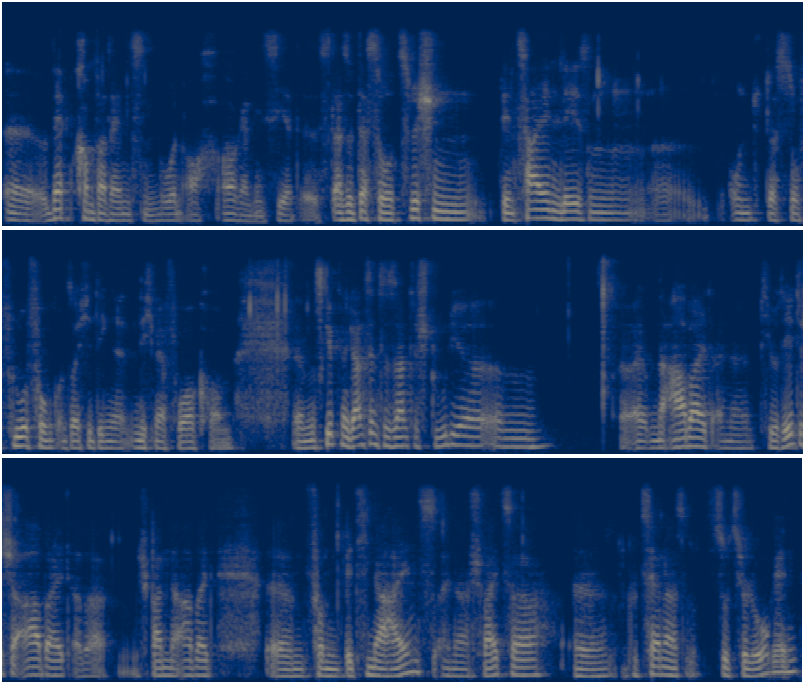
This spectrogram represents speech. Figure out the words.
äh, Webkonferenzen nun auch organisiert ist. Also das so zwischen den Zeilen lesen äh, und dass so Flurfunk und solche Dinge nicht mehr vorkommen. Ähm, es gibt eine ganz interessante Studie, ähm, äh, eine Arbeit, eine theoretische Arbeit, aber eine spannende Arbeit ähm, von Bettina Heinz, einer Schweizer äh, Luzerner Soziologin,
